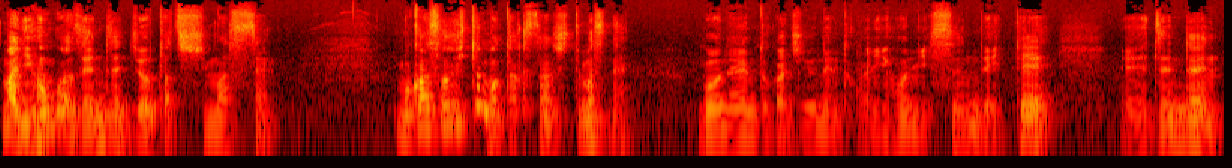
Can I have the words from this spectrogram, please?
まあ、日本語は全然上達しません。僕はそういう人もたくさん知ってますね。5年とか10年とか日本に住んでいて、えー、全然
